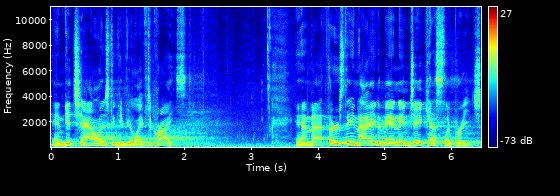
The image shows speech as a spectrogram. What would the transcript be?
and get challenged to give your life to Christ. And uh, Thursday night, a man named Jay Kessler preached.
